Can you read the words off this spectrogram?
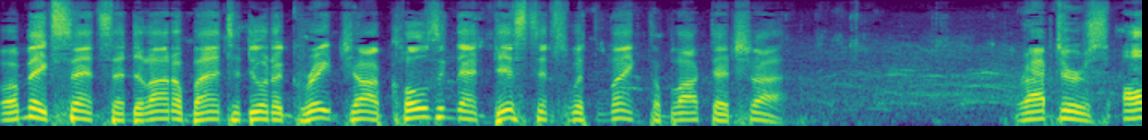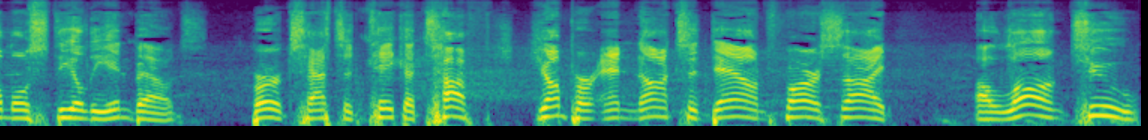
Well, it makes sense, and Delano Banton doing a great job closing that distance with length to block that shot. Raptors almost steal the inbounds. Burks has to take a tough jumper and knocks it down far side. A long two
